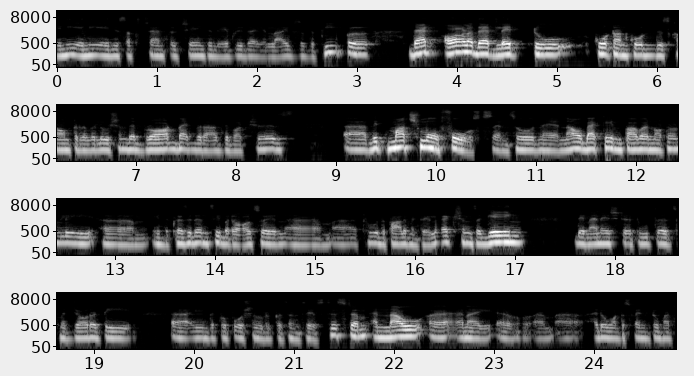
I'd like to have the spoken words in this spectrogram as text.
any any any substantial change in the everyday lives of the people. That all of that led to quote unquote this counter revolution that brought back the Rajapaksas uh, with much more force. And so they're now back in power, not only um, in the presidency, but also in um, uh, through the parliamentary elections. Again, they managed a two-thirds majority uh, in the proportional representative system. And now, uh, and I, uh, um, uh, I don't want to spend too much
